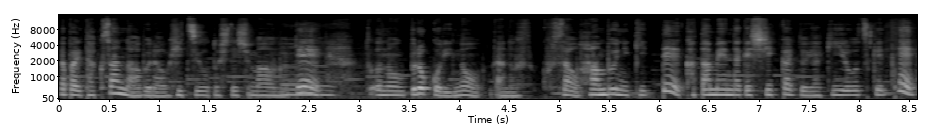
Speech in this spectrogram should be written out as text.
やっぱりたくさんの油を必要としてしまうので、あのブロッコリーのあの房を半分に切って片面だけしっかりと焼き色をつけて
